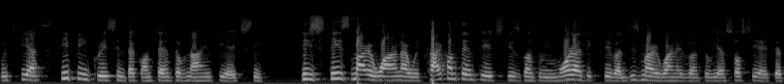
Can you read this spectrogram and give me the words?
We see a steep increase in the content of 9 THC. This, this marijuana with high content THC is going to be more addictive, and this marijuana is going to be associated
